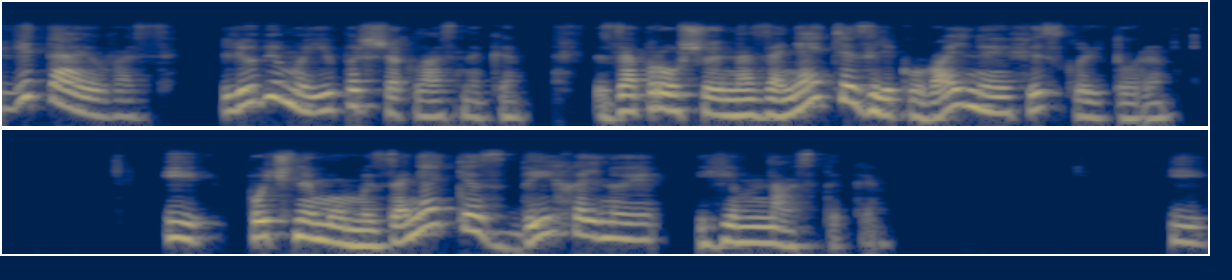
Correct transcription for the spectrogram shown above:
Вітаю вас, любі мої першокласники! Запрошую на заняття з лікувальної фізкультури. І почнемо ми заняття з дихальної гімнастики. І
